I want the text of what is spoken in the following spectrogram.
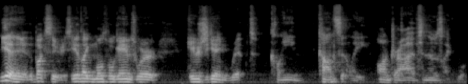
yeah, yeah, the Bucks series. He had like multiple games where he was just getting ripped clean constantly on drives, and it was like, Whoa.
